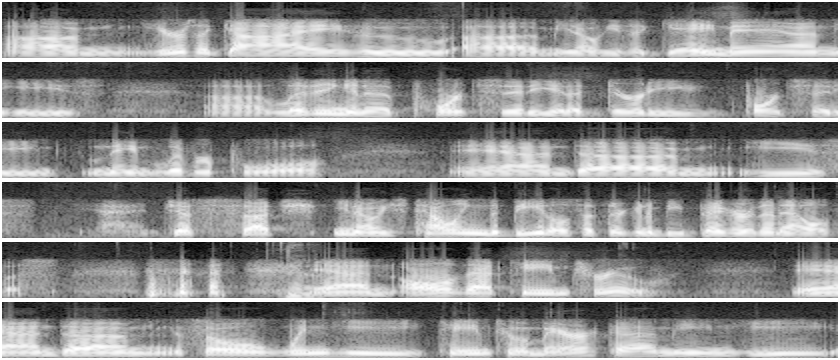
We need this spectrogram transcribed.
Um, here's a guy who, um, you know, he's a gay man. He's uh, living in a port city, at a dirty port city named Liverpool, and um, he's just such, you know, he's telling the Beatles that they're going to be bigger than Elvis. Yeah. And all of that came true. And um, so when he came to America, I mean, he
